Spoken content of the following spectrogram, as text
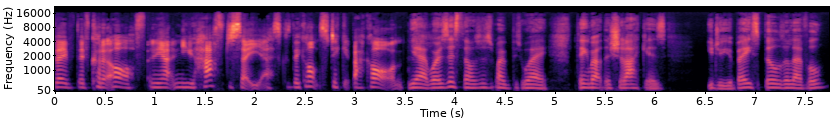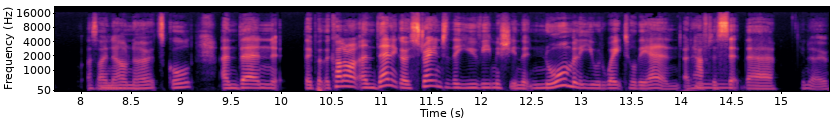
they've they've cut it off, and yeah, and you have to say yes because they can't stick it back on. yeah, whereas this, they'll just wipe it away. The thing about the shellac is you do your base builder level, as I Mm. now know it's called, and then they put the colour on, and then it goes straight into the UV machine that normally you would wait till the end and have to Mm. sit there, you know,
